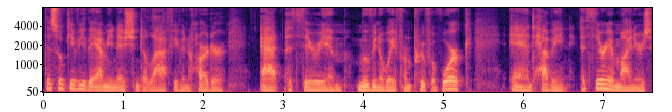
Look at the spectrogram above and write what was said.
this will give you the ammunition to laugh even harder at Ethereum moving away from proof of work and having Ethereum miners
